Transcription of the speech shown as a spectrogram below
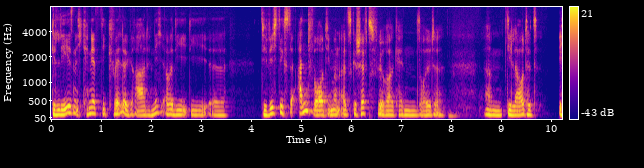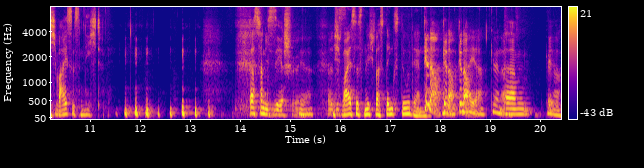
gelesen, ich kenne jetzt die Quelle gerade nicht, aber die, die, äh, die wichtigste Antwort, die man als Geschäftsführer kennen sollte, ähm, die lautet, ich weiß es nicht. das fand ich sehr schön. Ja. Ich weiß es nicht, was denkst du denn? Genau, genau, genau. Ja, ja, genau. Ähm, genau.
